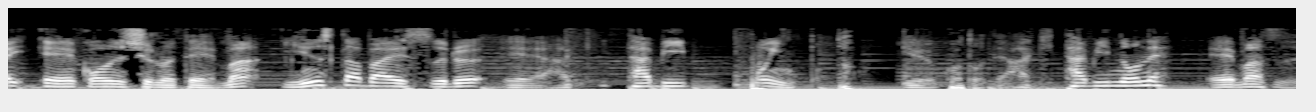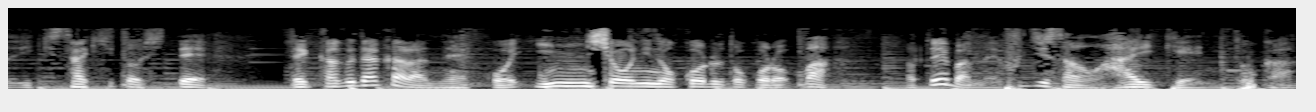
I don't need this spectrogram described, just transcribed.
はい、えー、今週のテーマ、インスタ映えする、えー、秋旅ポイントということで、秋旅のね、えー、まず行き先として、せっかくだからね、こう、印象に残るところ、まあ、例えばね、富士山を背景にとか、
